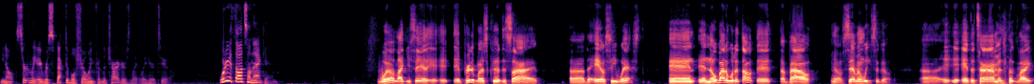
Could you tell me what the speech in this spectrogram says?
you know, certainly a respectable showing from the Chargers lately here too. What are your thoughts on that game? Well, like you said, it, it, it pretty much could decide uh, the AFC West, and and nobody would have thought that about you know seven weeks ago. Uh, it, at the time, it looked like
